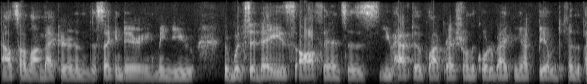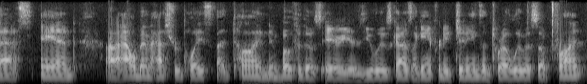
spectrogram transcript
outside linebacker and the secondary. I mean, you with today's offenses, you have to apply pressure on the quarterback and you have to be able to defend the pass. And uh, Alabama has to replace a ton in both of those areas. You lose guys like Anfernee Jennings and Terrell Lewis up front.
